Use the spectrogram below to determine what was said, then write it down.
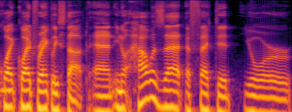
quite quite frankly stopped. And you know how has that affected your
